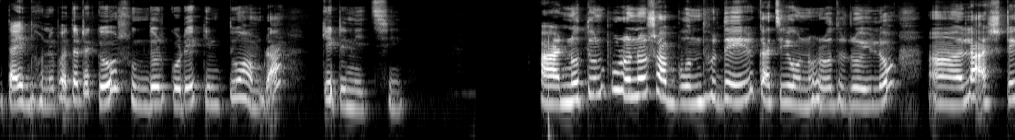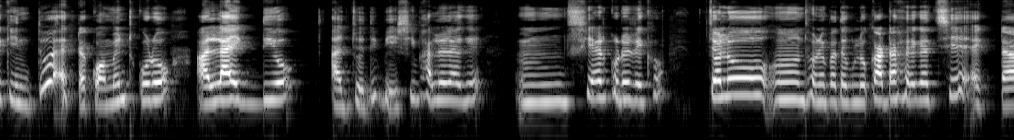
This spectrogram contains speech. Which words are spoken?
তাই ধনে পাতাটাকেও সুন্দর করে কিন্তু আমরা কেটে নিচ্ছি। আর নতুন পুরনো সব বন্ধুদের কাছে অনুরোধ রইল লাস্টে কিন্তু একটা কমেন্ট করো আর লাইক দিও। আর যদি বেশি ভালো লাগে শেয়ার করে রেখো। চলো উম, ধনেপাতাগুলো কাটা হয়ে গেছে। একটা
